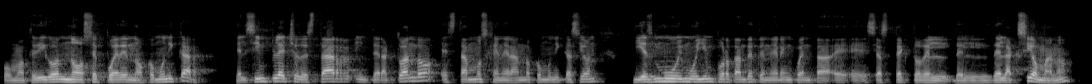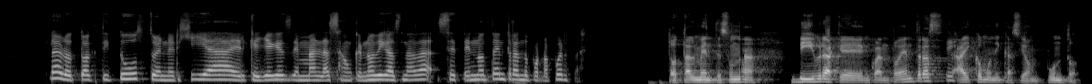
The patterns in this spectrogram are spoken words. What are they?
como te digo, no se puede no comunicar. El simple hecho de estar interactuando, estamos generando comunicación y es muy, muy importante tener en cuenta eh, ese aspecto del, del axioma, ¿no? Claro, tu actitud, tu energía, el que llegues de malas, aunque no digas nada, se te nota entrando por la puerta. Totalmente, es una vibra que en cuanto entras hay comunicación, punto.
